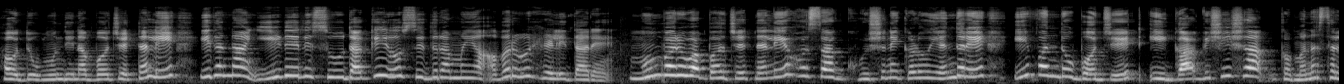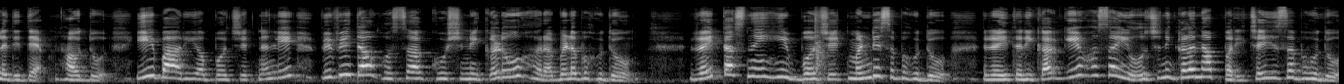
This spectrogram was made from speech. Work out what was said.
ಹೌದು, ಮುಂದಿನ ಬಜೆಟ್ನಲ್ಲಿ ಇದನ್ನ ಈಡೇರಿಸುವುದಾಗಿಯೂ ಸಿದ್ದರಾಮಯ್ಯ ಅವರು ಹೇಳಿದ್ದಾರೆ. ಮುಂಬರುವ ಬಜೆಟ್ನಲ್ಲಿ ಹೊಸ ಘೋಷಣೆಗಳು ಎಂದರೆ ಈ ಒಂದು ಬಜೆಟ್ ಈಗ ವಿಶೇಷ ಗಮನ ಸೆಳೆದಿದೆ. ಹೌದು, ಈ ಬಾರಿಯ ಬಜೆಟ್ನಲ್ಲಿ ವಿವಿಧ ಹೊಸ ಘೋಷಣೆಗಳು ಹೊರಬೀಳಬಹುದು. ರೈತ ಸ್ನೇಹಿ ಬಜೆಟ್ ಮಂಡಿಸಬಹುದು. ರೈತರಿಗಾಗಿ ಹೊಸ ಯೋಜನೆಗಳನ್ನು ಪರಿಚಯಿಸಬಹುದು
